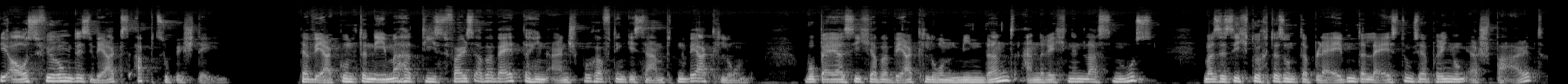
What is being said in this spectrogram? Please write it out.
die Ausführung des Werks abzubestellen. Der Werkunternehmer hat diesfalls aber weiterhin Anspruch auf den gesamten Werklohn, wobei er sich aber Werklohn mindernd anrechnen lassen muss, was er sich durch das Unterbleiben der Leistungserbringung erspart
